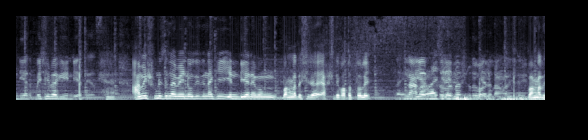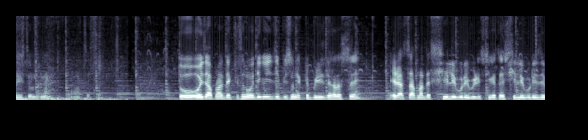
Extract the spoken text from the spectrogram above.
ইন্ডিয়ার বেশিরভাগই ইন্ডিয়াতে আছে। হ্যাঁ আমি শুনেছিলাম এই নদীতে নাকি ইন্ডিয়ান এবং বাংলাদেশিরা একসাথে পাথর তোলে। না ইন্ডিয়ান না, বাংলাদেশি। তোলে না? আচ্ছা আচ্ছা। তো ওই যে আপনারা দেখতেছেন ওইদিকে যে পিছনে একটা ব্রিজ দেখা যাচ্ছে এটা হচ্ছে আপনাদের শিলিগুড়ি ব্রিজ ঠিক আছে? শিলিগুড়ি যে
